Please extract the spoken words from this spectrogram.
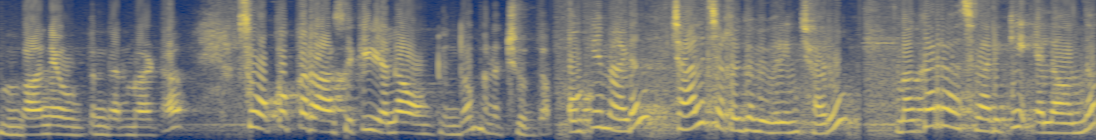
బాగానే ఉంటుందన్నమాట. సో ఒక్కొక్క రాశికి ఎలా ఉంటుందో మనం చూద్దాం. ఓకే మేడం చాలా చక్కగా వివరించారు. మకర రాశి వారికి ఎలా ఉందో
